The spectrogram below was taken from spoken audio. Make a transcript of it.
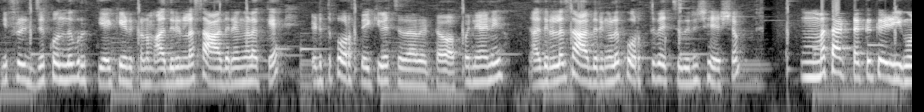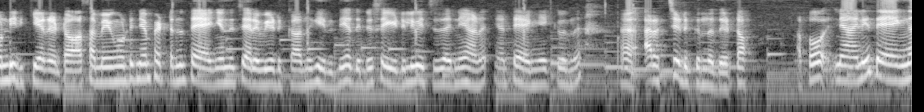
ഇനി ഫ്രിഡ്ജൊക്കെ ഒന്ന് വൃത്തിയാക്കി എടുക്കണം. അതിനുള്ള സാധനങ്ങളൊക്കെ എടുത്ത് പുറത്തേക്ക് വെച്ചതാണ് കേട്ടോ. അപ്പോൾ ഞാൻ അതിലുള്ള സാധനങ്ങൾ പുറത്ത് വെച്ചതിന് ശേഷം ഉമ്മ തട്ടൊക്കെ കഴുകിക്കൊണ്ടിരിക്കുകയാണ് കേട്ടോ. ആ സമയം കൊണ്ട് ഞാൻ പെട്ടെന്ന് തേങ്ങ ഒന്ന് ചിരവി എടുക്കാമെന്ന് കരുതി അതിന്റെ സൈഡിൽ വെച്ച് തന്നെയാണ് ഞാൻ തേങ്ങയൊക്കെ ഒന്ന് അരച്ചെടുക്കുന്നത് കേട്ടോ. അപ്പോൾ ഞാൻ തേങ്ങ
